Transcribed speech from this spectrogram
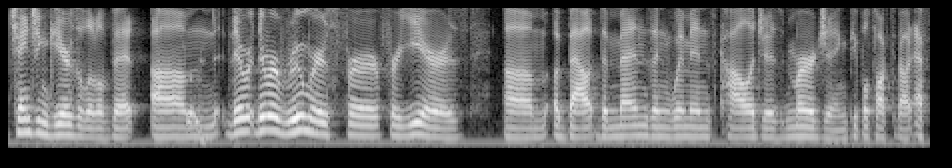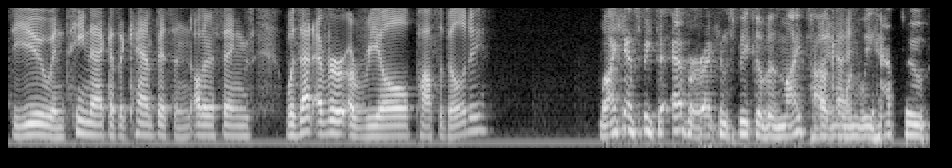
changing gears a little bit. Um, sure. There, there were rumors for for years um, about the men's and women's colleges merging. People talked about FDU and Teaneck as a campus and other things. Was that ever a real possibility? Well, I can't speak to ever. I can speak of in my time okay. when we had to,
